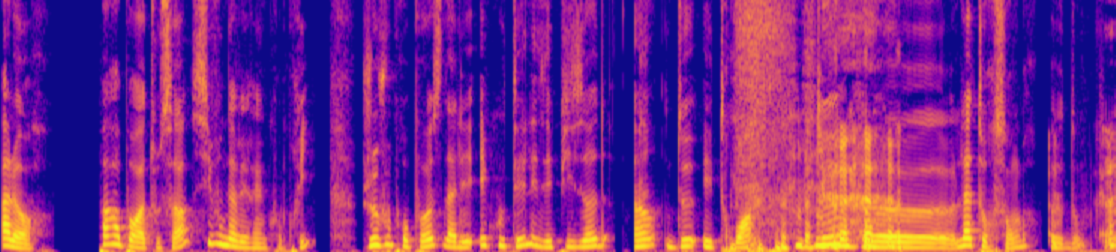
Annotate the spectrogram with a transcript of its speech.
Alors, par rapport à tout ça, si vous n'avez rien compris, je vous propose d'aller écouter les épisodes 1, 2 et 3 de euh, La Tour Sombre, euh, donc, euh,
